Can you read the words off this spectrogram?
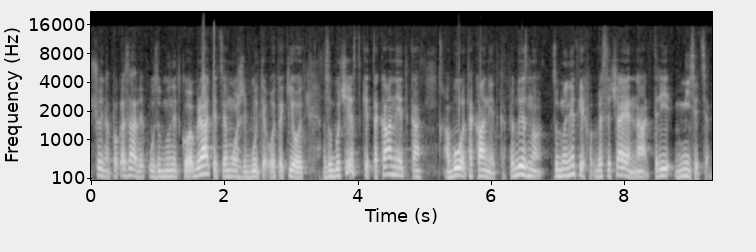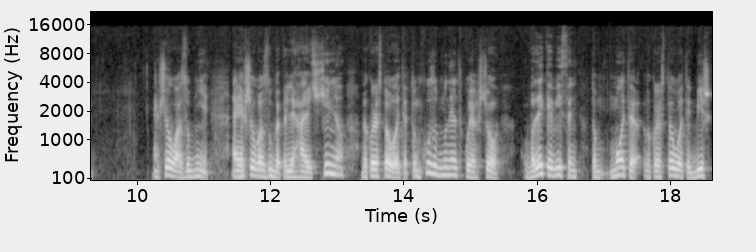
щойно показав, яку зубну нитку обрати. Це можуть бути отакі от зубочистки, така нитка або така нитка. Приблизно зубної нитки вистачає на 3 місяці. Якщо у вас зубні, е, якщо у вас зуби прилягають щільно, використовуйте тонку зубну нитку. Якщо велика вісень, то можете використовувати більш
